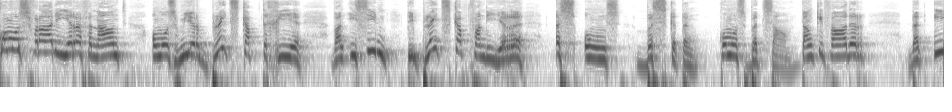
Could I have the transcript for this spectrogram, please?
Kom ons vra die Here vanaand om ons meer blydskap te gee, want u sien, die blydskap van die Here is ons beskutting. Kom ons bid saam. Dankie Vader dat u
